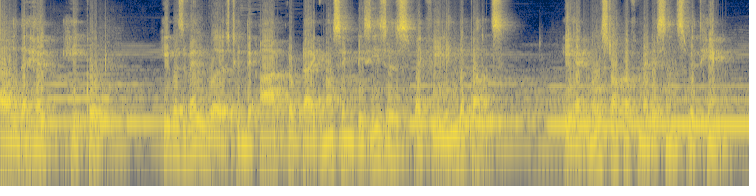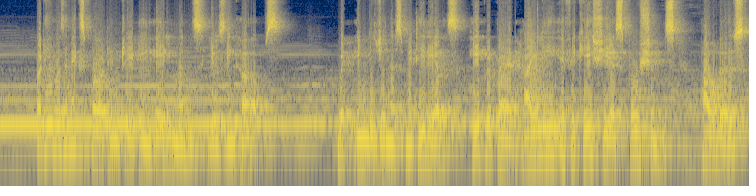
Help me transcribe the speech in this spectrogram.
all the help he could. He was well versed in the art of diagnosing diseases by feeling the pulse. He had no stock of medicines with him, but he was an expert in treating ailments using herbs. With indigenous materials, he prepared highly efficacious potions, powders,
